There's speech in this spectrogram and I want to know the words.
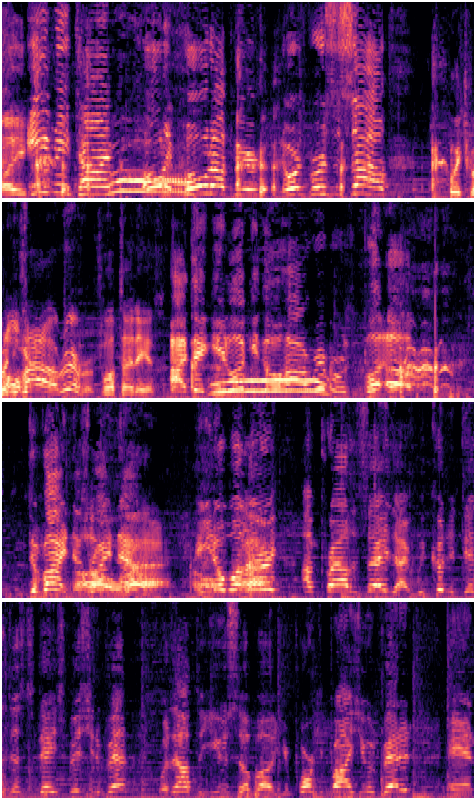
mate. Evening time. Hold it, hold up here. North versus south. Which one? you got? Ohio River's what that is. I think you're lucky the Ohio River was bu- uh, dividing us right now. Alright. And you know what, Alright. Larry? I'm proud to say that we couldn't have did this today's fishing event without the use of uh, your porcupines you invented and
